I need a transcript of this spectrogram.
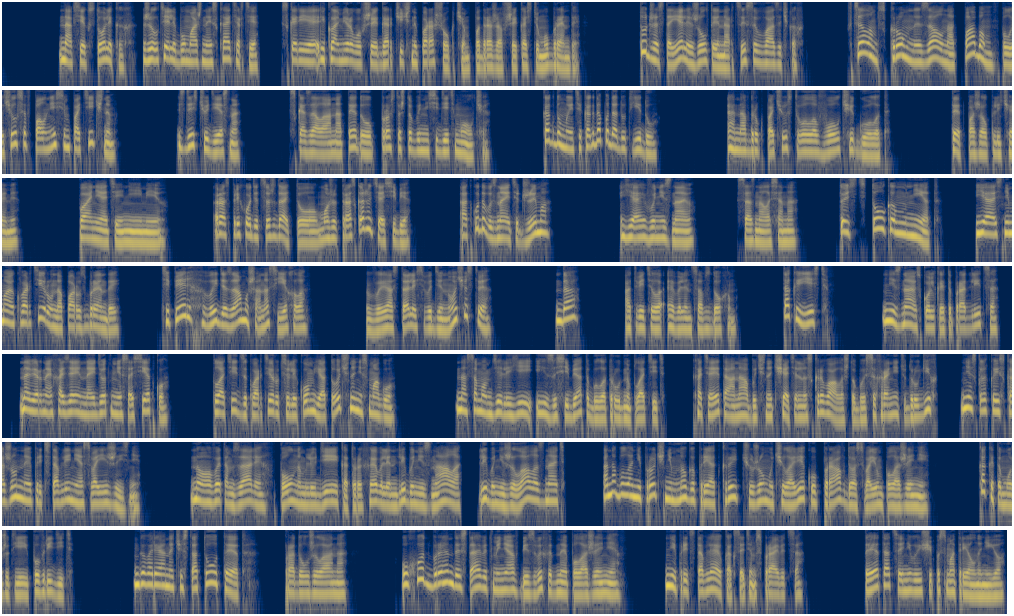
На всех столиках желтели бумажные скатерти, скорее рекламировавшие горчичный порошок, чем подражавшие костюму бренды. Тут же стояли желтые нарциссы в вазочках. В целом, скромный зал над пабом получился вполне симпатичным. «Здесь чудесно», — сказала она Теду, просто чтобы не сидеть молча. «Как думаете, когда подадут еду?» Она вдруг почувствовала волчий голод. Тед пожал плечами. «Понятия не имею. Раз приходится ждать, то, может, расскажете о себе? Откуда вы знаете Джима?» «Я его не знаю», — созналась она. То есть толком нет. Я снимаю квартиру на пару с Брендой. Теперь, выйдя замуж, она съехала. Вы остались в одиночестве? Да, ответила Эвелин со вздохом. Так и есть. Не знаю, сколько это продлится. Наверное, хозяин найдет мне соседку. Платить за квартиру целиком я точно не смогу. На самом деле ей и за себя-то было трудно платить хотя это она обычно тщательно скрывала, чтобы сохранить у других несколько искаженное представление о своей жизни. Но в этом зале, полном людей, которых Эвелин либо не знала, либо не желала знать, она была не прочь немного приоткрыть чужому человеку правду о своем положении. Как это может ей повредить? Говоря на чистоту, Тед, продолжила она, уход Бренды ставит меня в безвыходное положение. Не представляю, как с этим справиться». Тед оценивающе посмотрел на нее.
